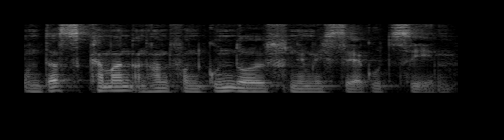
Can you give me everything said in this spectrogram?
Und das kann man anhand von Gundolf nämlich sehr gut sehen.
